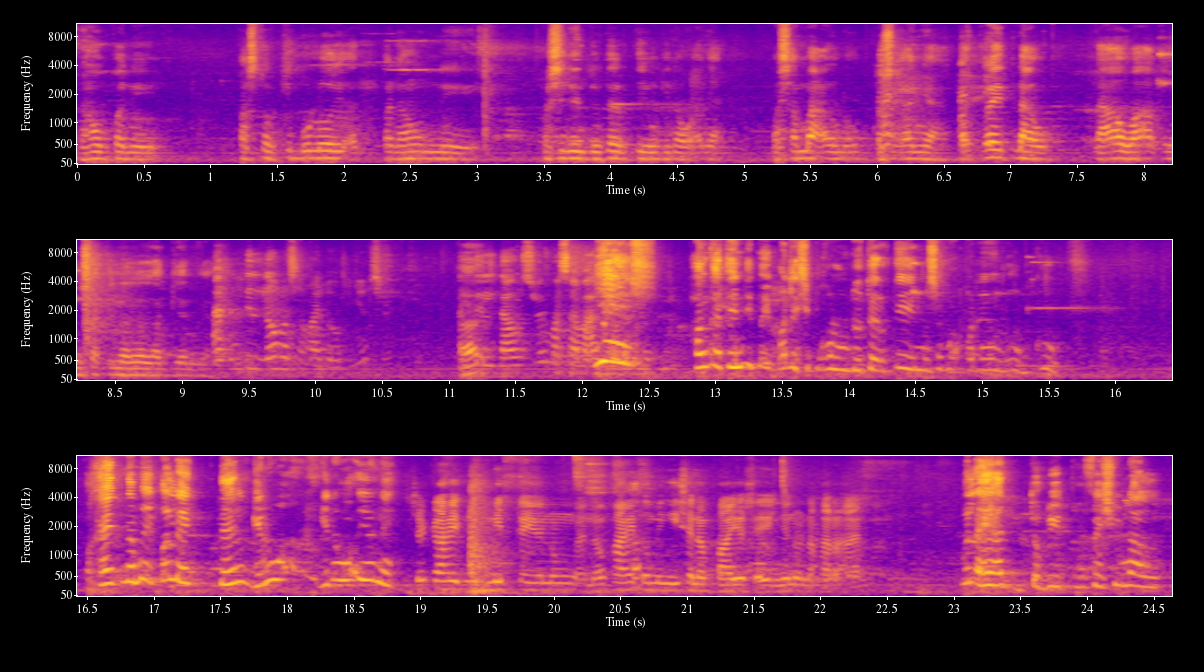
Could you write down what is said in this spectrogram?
panahon pa ni Pastor Kibuloy at panahon ni President Duterte yung ginawa niya. Masama ang loob ko sa kanya. But right now, naawa ako sa kinalalagyan niya. At until now, masama loob niyo, sir? Ha? Until now, sir, masama ang Yes! Hanggat hindi pa ibalik si Pangulong Duterte, masama pa rin ang loob ko. Kahit na may balik, dahil ginawa, ginawa yun eh. Sir, kahit mag-meet kayo nung ano, kahit humingi siya ng payo sa inyo nung nakaraan, Well, I had to be professional.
